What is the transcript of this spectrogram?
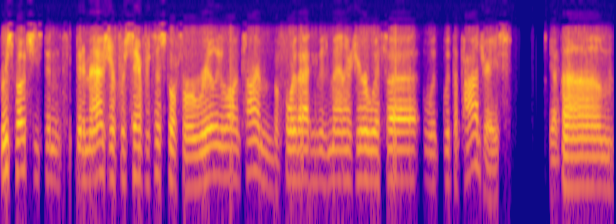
Bruce Bochy's been been a manager for San Francisco for a really long time. Before that, he was manager with uh with with the Padres. Yep. Um,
